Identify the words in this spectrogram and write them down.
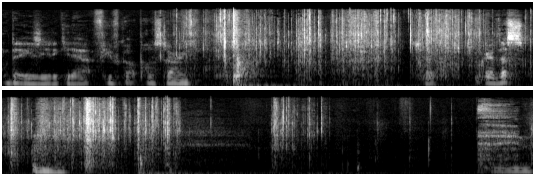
a bit easier to get out if you've got polystyrene. So grab this. And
